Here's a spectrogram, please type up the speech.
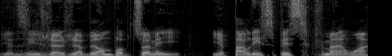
Il a dit, je le, je le blâme pas pour tout ça, mais il, il a parlé spécifiquement, ouais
